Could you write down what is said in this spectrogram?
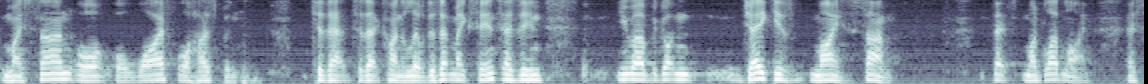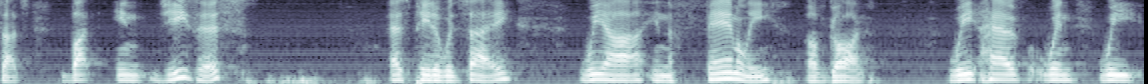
my son or, or wife or husband to that, to that kind of level. Does that make sense? As in, you are begotten, Jake is my son. That's my bloodline as such. But in Jesus, as Peter would say, we are in the family of God. We have, when we,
